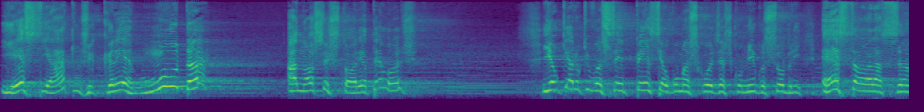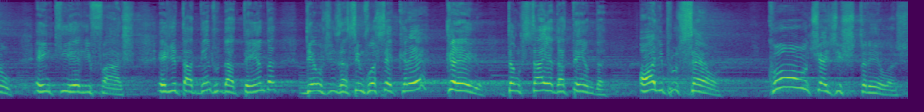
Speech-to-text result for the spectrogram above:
E esse ato de crer muda a nossa história até hoje. E eu quero que você pense algumas coisas comigo sobre essa oração em que ele faz. Ele está dentro da tenda, Deus diz assim: Você crê? Creio. Então saia da tenda olhe para o céu, conte as estrelas.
